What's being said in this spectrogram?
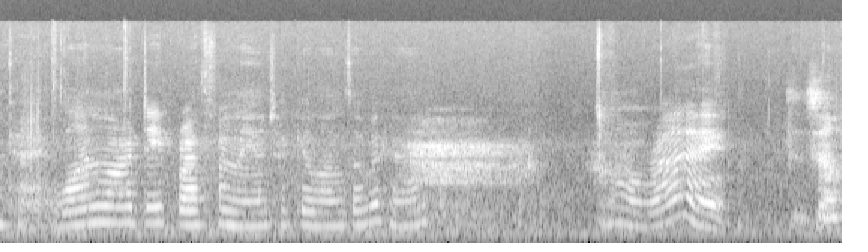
Okay, one more deep breath from me and check your lungs over here. All right. Does it sound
